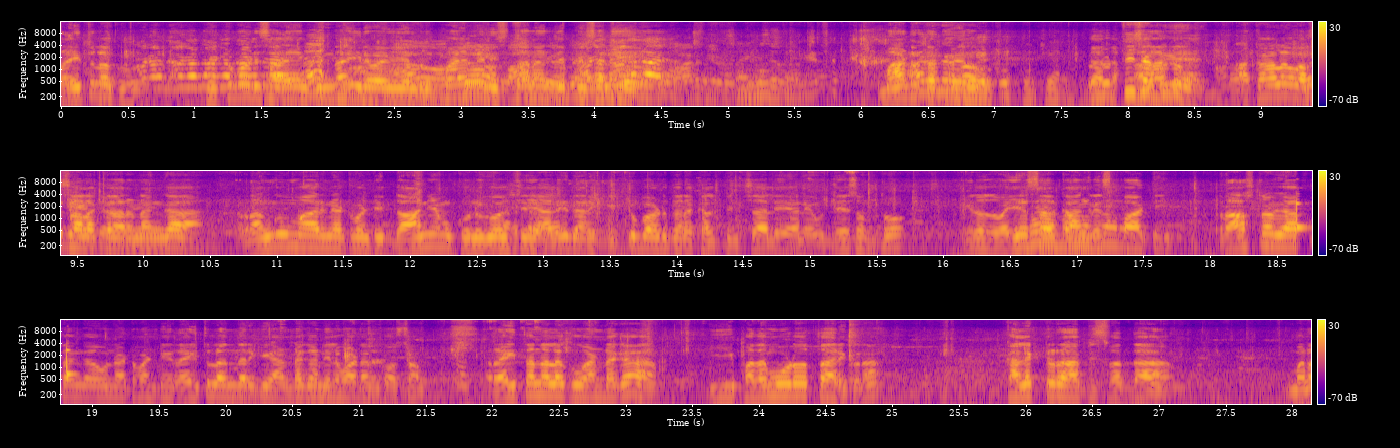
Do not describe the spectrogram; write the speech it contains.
రైతులకు పెట్టుబడి సాయం కింద ఇరవై వేల రూపాయలు నేను ఇస్తానని చెప్పేసి అని మాట తప్పారు. అకాల వర్షాల కారణంగా రంగు మారినటువంటి ధాన్యం కొనుగోలు చేయాలి దానికి గిట్టుబాటు ధర కల్పించాలి అనే ఉద్దేశంతో ఈరోజు వైఎస్ఆర్ కాంగ్రెస్ పార్టీ రాష్ట్ర వ్యాప్తంగా ఉన్నటువంటి రైతులందరికీ అండగా నిలవడం కోసం రైతన్నలకు అండగా ఈ పదమూడో తారీఖున కలెక్టర్ ఆఫీస్ వద్ద మన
